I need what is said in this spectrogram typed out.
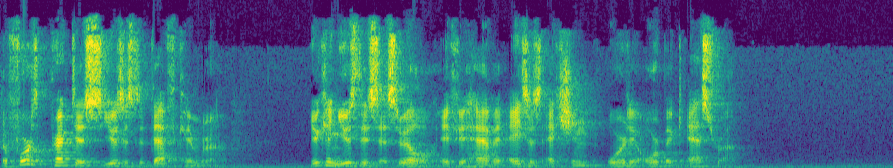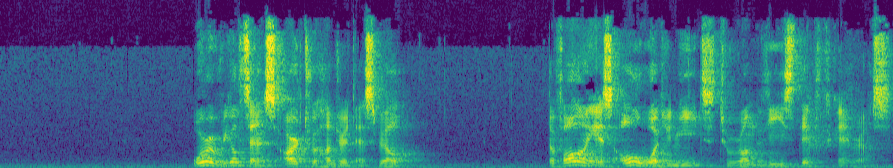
The fourth practice uses the depth camera. You can use this as well if you have an Asus Xtion or the Orbbec Astra. Or a RealSense R200 as well the following is all what you need to run these depth cameras.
